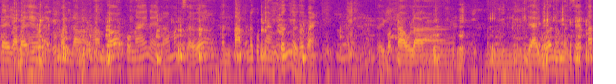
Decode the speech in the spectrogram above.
Đây là bài heo này của mình là hôm đó con nái này nó mắc sữa mình tập nó cũng ăn cứng rồi các bạn. Thì bắt đầu là mình vài bữa nữa mình sẽ tách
